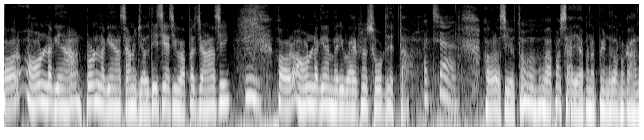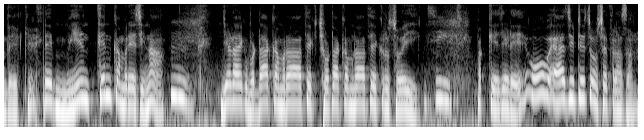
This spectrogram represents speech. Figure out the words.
ਔਰ ਆਉਣ ਲੱਗਿਆ ਟੁਰਨ ਲੱਗਿਆ ਸਾਨੂੰ ਜਲਦੀ ਸੀ ਅਸੀਂ ਵਾਪਸ ਜਾਣਾ ਸੀ। ਔਰ ਆਉਣ ਲੱਗਿਆ ਮੇਰੀ ਵਾਈਫ ਨੂੰ ਸੂਟ ਦਿੱਤਾ। ਅੱਛਾ। ਔਰ ਅਸੀਂ ਉਤੋਂ ਵਾਪਸ ਆਏ ਆਪਣਾ ਪਿੰਡ ਦਾ ਮਕਾਨ ਦੇਖ ਕੇ। ਜਿਹੜੇ ਮੇਨ ਤਿੰਨ ਕਮਰੇ ਸੀ ਨਾ ਜਿਹੜਾ ਇੱਕ ਵੱਡਾ ਕਮਰਾ ਤੇ ਇੱਕ ਛੋਟਾ ਕਮਰਾ ਤੇ ਇੱਕ ਰਸੋਈ। ਜੀ। ਪੱਕੇ ਜਿਹੜੇ ਉਹ ਐਜ਼ ਇਟ ਇਜ਼ ਉਸੇ ਤਰ੍ਹਾਂ ਸਨ।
